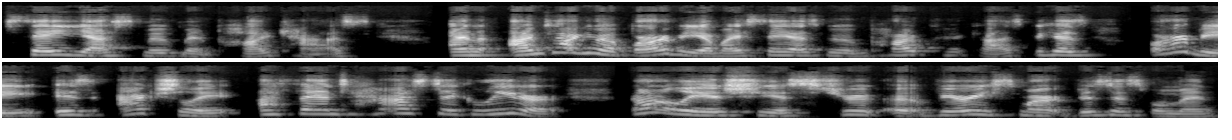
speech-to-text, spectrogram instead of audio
Say Yes Movement podcast? And I'm talking about Barbie on my Say Yes Movement podcast because Barbie is actually a fantastic leader not only is she a, stru- a very smart businesswoman,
